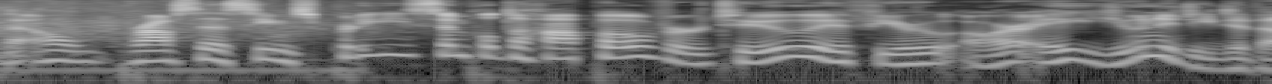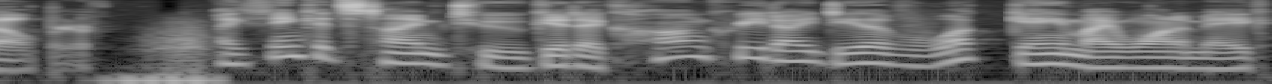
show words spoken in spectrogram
That whole process seems pretty simple to hop over to if you are a Unity developer. I think it's time to get a concrete idea of what game I want to make,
